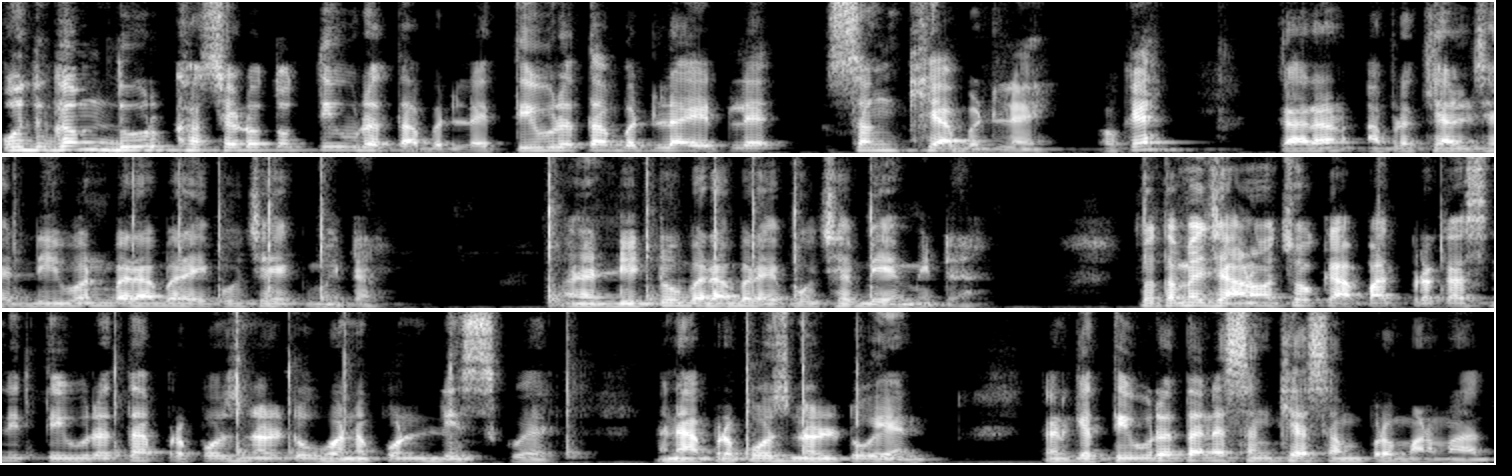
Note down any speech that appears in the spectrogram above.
ઉદ્ગમ દૂર ખસેડો તો તીવ્રતા બદલાય. તીવ્રતા બદલાય એટલે સંખ્યા બદલાય. ઓકે? કારણ, આપણે ખ્યાલ છે ડી વન બરાબર આપ્યું છે એક મીટર. અને ડી ટુ બરાબર આપ્યું છે બે મીટર. તો તમે જાણો છો કે આપાત પ્રકાશની તીવ્રતા proportional to one upon D square અને આ પ્રપોઝનલ ટુ એન. કારણ કે તીવ્રતા અને સંખ્યા સમપ્રમાણમાં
